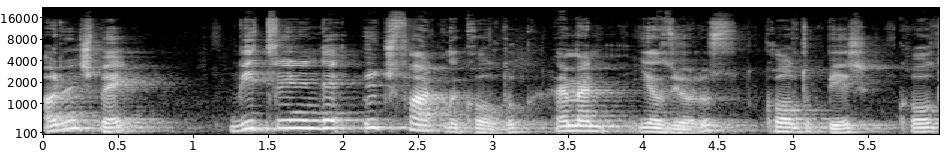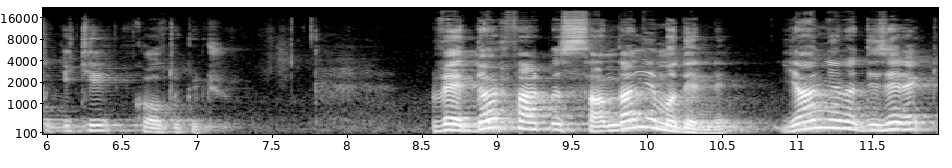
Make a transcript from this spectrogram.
Arınç Bey vitrininde 3 farklı koltuk hemen yazıyoruz. Koltuk 1, koltuk 2, koltuk 3. Ve 4 farklı sandalye modelini yan yana dizerek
